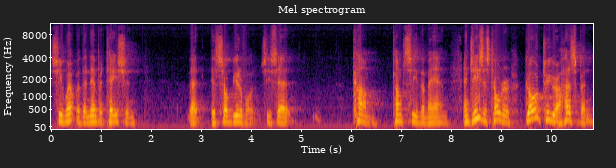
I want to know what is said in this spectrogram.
she went with an invitation that is so beautiful. She said, Come, come see the man. And Jesus told her, Go to your husband.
